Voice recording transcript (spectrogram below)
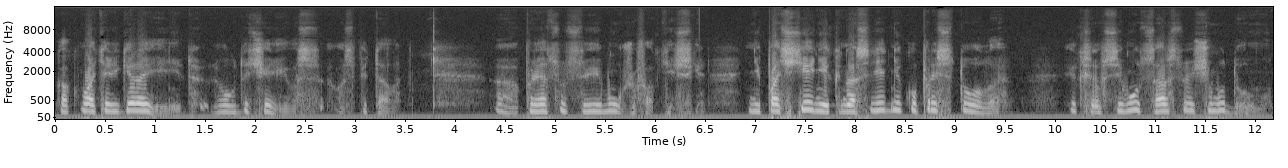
как матери героини, двух дочерей воспитала. А, при отсутствии мужа фактически. Непочтение к наследнику престола и к всему царствующему дому.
